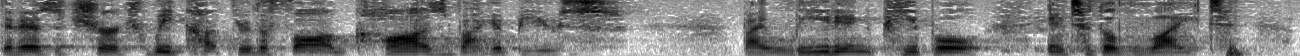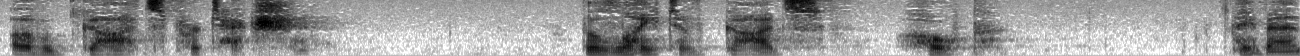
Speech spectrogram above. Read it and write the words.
That as a church, we cut through the fog caused by abuse by leading people into the light of God's protection, the light of God's hope. Amen?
